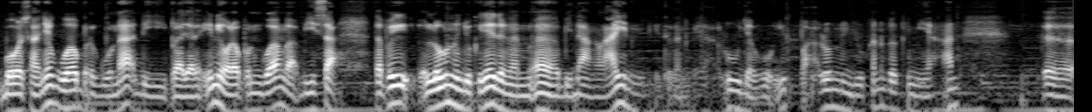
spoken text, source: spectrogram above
bahwasanya gua berguna di pelajaran ini walaupun gua nggak bisa. Tapi lu menunjukinya dengan uh, bidang lain gitu kan. Kayak lu jago IPA lu menunjukkan kekimiaan uh,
